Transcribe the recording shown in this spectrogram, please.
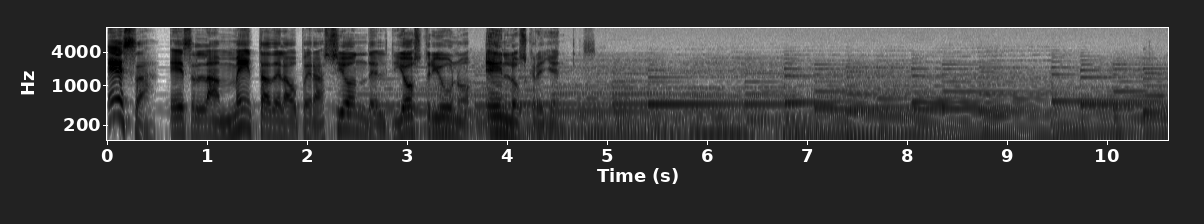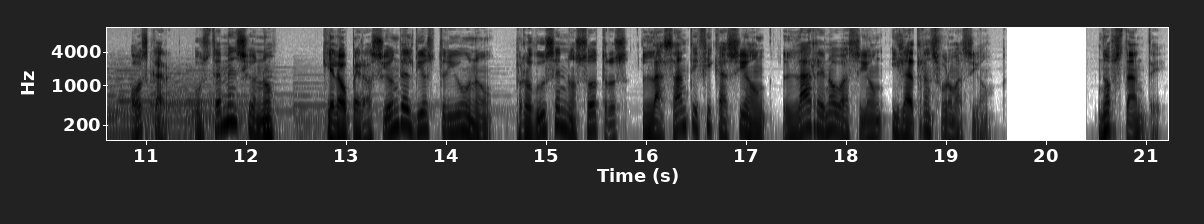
Esa es la meta de la operación del Dios triuno en los creyentes. Oscar, usted mencionó que la operación del Dios triuno produce en nosotros la santificación, la renovación y la transformación. No obstante,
